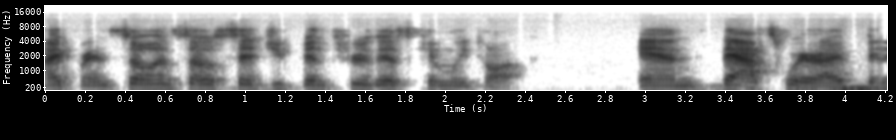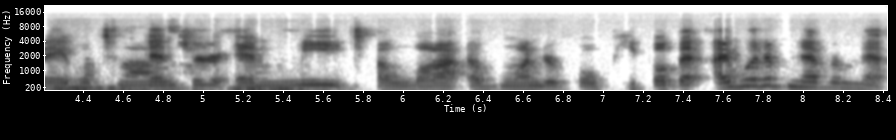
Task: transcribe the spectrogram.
My friend so and so said you've been through this. Can we talk? And that's where I've been able to mentor and meet a lot of wonderful people that I would have never met.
